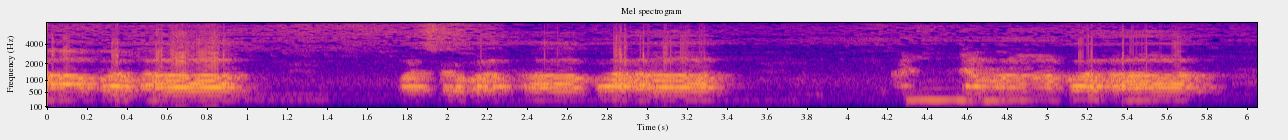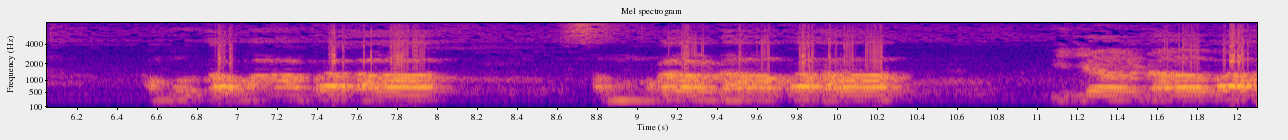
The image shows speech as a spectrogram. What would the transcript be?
ആപഹ പശവ ആപഹ അന്നമാപഹ അമൃതമാപഹ സമ്രാടാപഹ विराडापः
